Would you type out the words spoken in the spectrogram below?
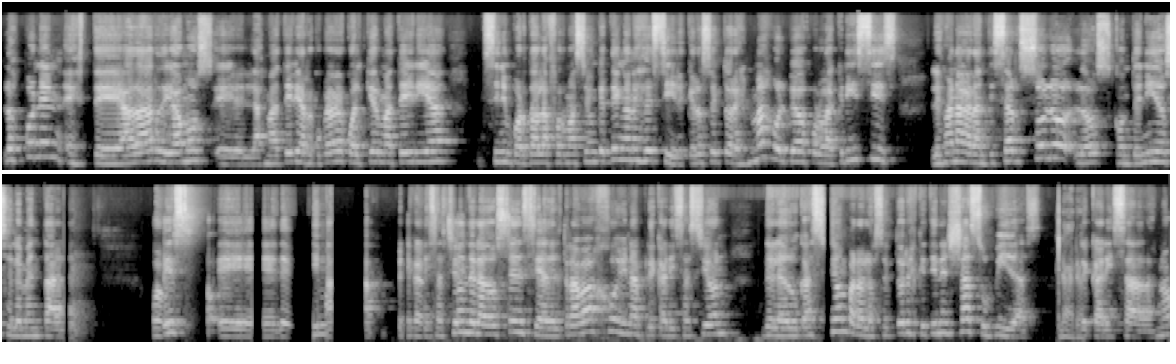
los ponen este, a dar, digamos, eh, las materias, recuperar cualquier materia sin importar la formación que tengan, es decir, que los sectores más golpeados por la crisis les van a garantizar solo los contenidos elementales. Por eso, eh, precarización de la docencia, del trabajo y una precarización de la educación para los sectores que tienen ya sus vidas precarizadas, ¿no?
